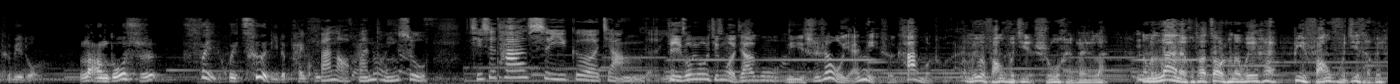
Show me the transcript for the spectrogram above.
特别多，朗读时肺会彻底的排空。返老还童术。其实它是一个讲的地沟油经过加工，你是肉眼你是看不出来。没有防腐剂，食物很快就烂。嗯、那么烂了以后，它造成的危害比防腐剂它危害。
